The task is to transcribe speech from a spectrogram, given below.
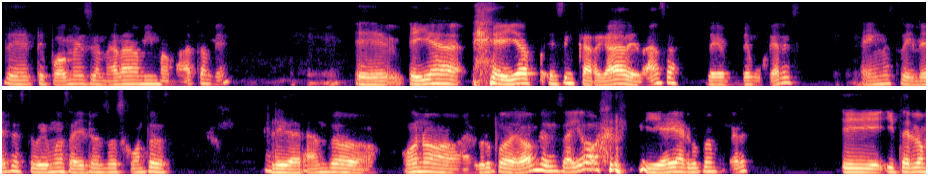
te, puedo mencionar a mi mamá también. Eh, ella, ella es encargada de danza de, de mujeres en nuestra iglesia estuvimos ahí los dos juntos liderando uno al grupo de hombres, o sea, yo, y ella al grupo de mujeres. Y, y te, lo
